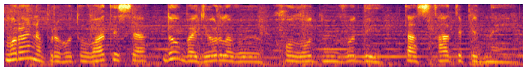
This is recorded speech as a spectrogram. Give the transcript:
морально приготуватися до бадьорливої холодної води та стати під неї.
